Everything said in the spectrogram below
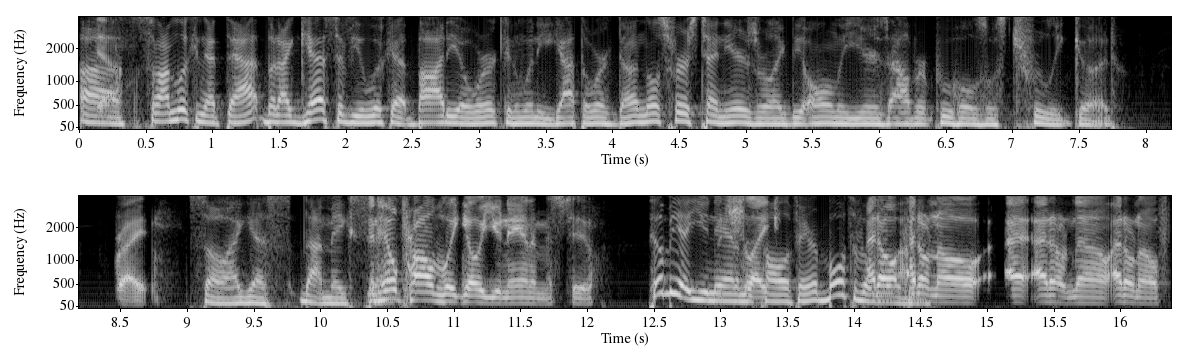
Uh, Yeah. So I'm looking at that, but I guess if you look at body of work and when he got the work done, those first ten years were like the only years Albert Pujols was truly good. Right. So I guess that makes sense. And he'll probably go unanimous too. He'll be a unanimous like, Hall of Famer. Both of them. I don't. I don't know. I, I don't know. I don't know if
